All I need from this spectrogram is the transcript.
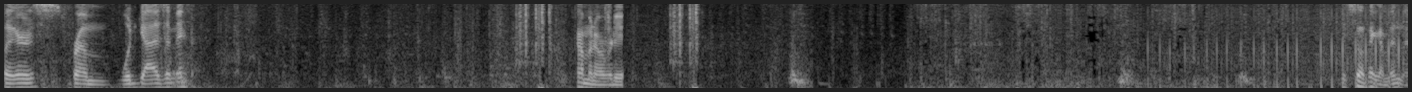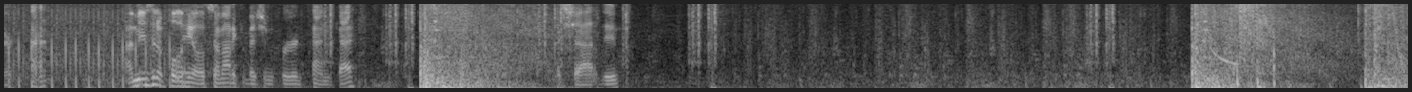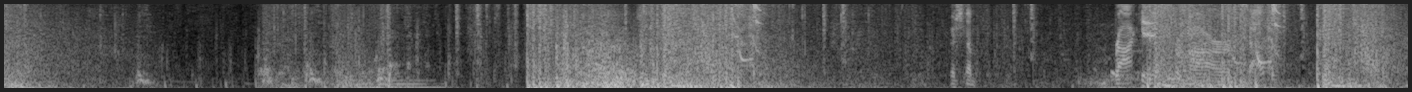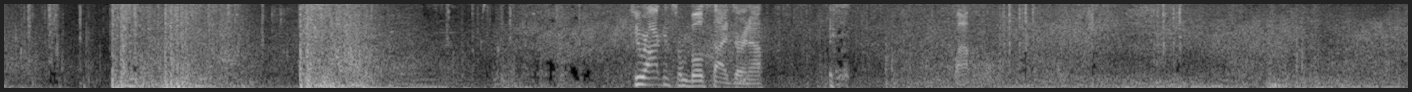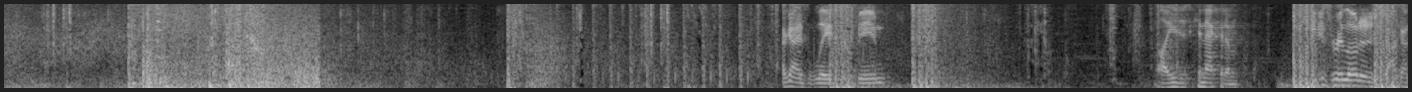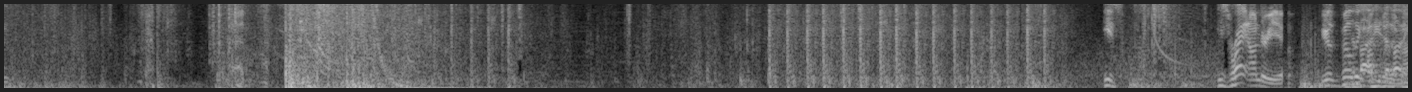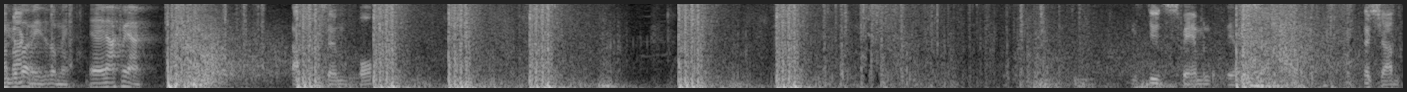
Clingers from wood guys at me. Coming over to you. I still think I'm in there. I'm using a full heal, so I'm out of commission for 10, okay? A shot, dude. Two rockets from both sides right now. wow. That guy's laser beamed. Oh, you just connected him. He just reloaded his shotgun. He's he's right under you. You're building above, up he's above me, he's above me, he's above me. Yeah, knock me down. Ah, I'll fix him. These dudes spamming the other side. Nice job.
